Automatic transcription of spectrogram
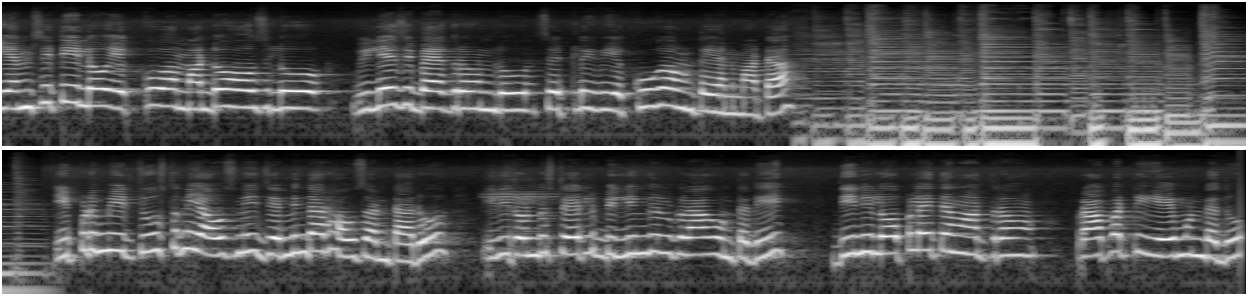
ఈ ఎంసిటీలో ఎక్కువ మడ్ హౌస్లు విలేజ్ బ్యాక్గ్రౌండ్లు సెట్లు ఇవి ఎక్కువగా ఉంటాయి అన్నమాట ఇప్పుడు మీరు చూస్తున్న ఈ హౌస్ని జమీందార్ హౌస్ అంటారు. ఇది రెండు స్టేర్లు బిల్డింగ్ లాగా ఉంటుంది. దీని లోపలైతే మాత్రం ప్రాపర్టీ ఏముండదు.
